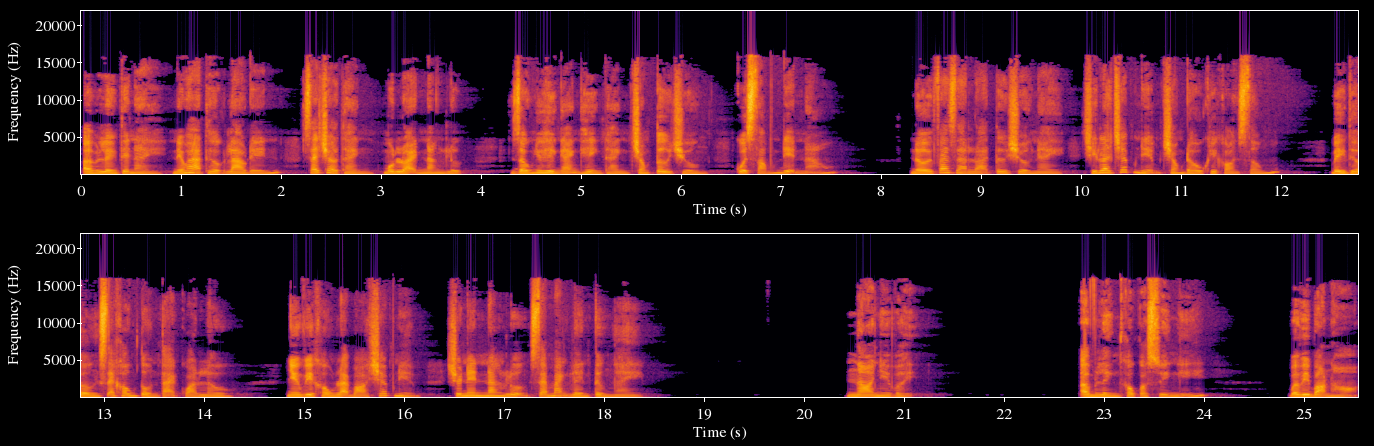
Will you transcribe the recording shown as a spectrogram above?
Ẩm linh thế này, nếu hạ thược lao đến, sẽ trở thành một loại năng lực, giống như hình ảnh hình thành trong từ trường của sóng điện não. Nơi phát ra loại từ trường này chỉ là chấp niệm trong đầu khi còn sống. Bình thường sẽ không tồn tại quá lâu. Nhưng vì không loại bỏ chấp niệm, cho nên năng lượng sẽ mạnh lên từng ngày. Nói như vậy. Âm linh không có suy nghĩ. Bởi vì bọn họ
